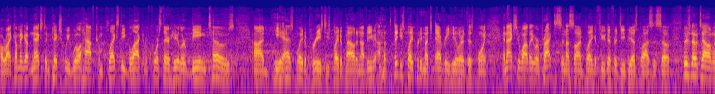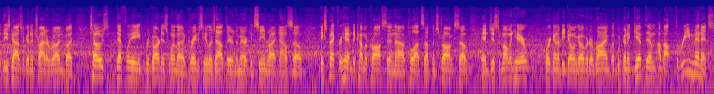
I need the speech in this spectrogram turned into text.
All right, coming up next in picks, we will have Complexity Black, and of course, their healer being Toes. Uh, he has played a priest, he's played a paladin. I've even, I think he's played pretty much every healer at this point. And actually, while they were practicing, I saw him playing a few different DPS classes. So there's no telling what these guys are going to try to run. But Toes definitely regarded as one of the greatest healers out there in the American scene right now. So expect for him to come across and uh, pull out something strong. So in just a moment here, we're going to be going over to Ryan, but we're going to give them about three minutes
